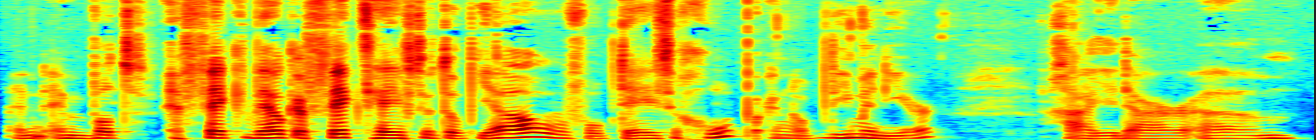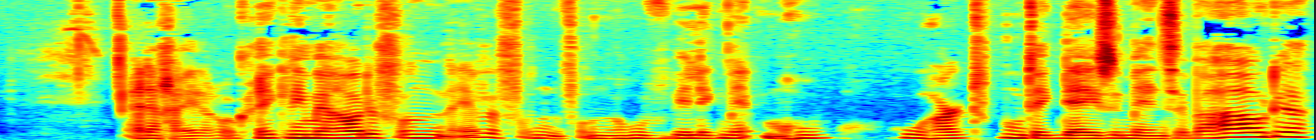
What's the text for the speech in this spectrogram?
en, en wat effect, welk effect heeft het op jou of op deze groep? En op die manier ga je daar. Um, en dan ga je daar ook rekening mee houden van, van, van hoe, wil ik met, hoe, hoe hard moet ik deze mensen behouden?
